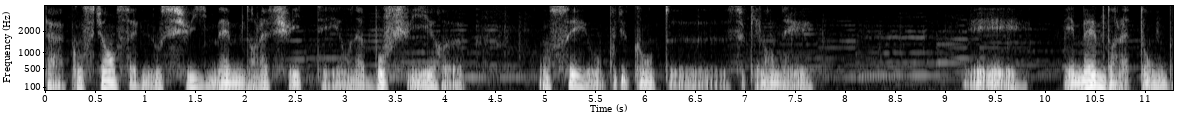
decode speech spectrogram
la conscience, elle nous suit même dans la fuite et on a beau fuir, euh, on sait au bout du compte ce qu'elle en est. Et, et même dans la tombe,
